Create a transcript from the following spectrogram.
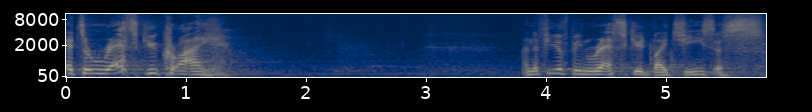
It's a rescue cry. And if you have been rescued by Jesus,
